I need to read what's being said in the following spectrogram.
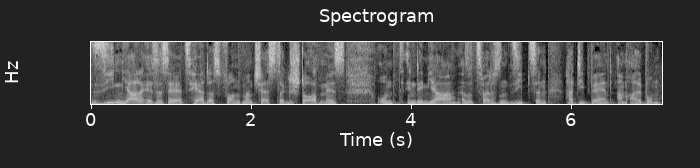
Sieben Jahre ist es ja jetzt her, dass Frontmann Chester gestorben ist und in dem Jahr, also 2017, hat die Band am Album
